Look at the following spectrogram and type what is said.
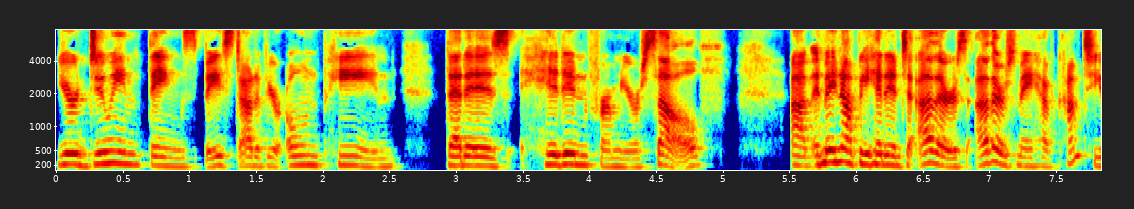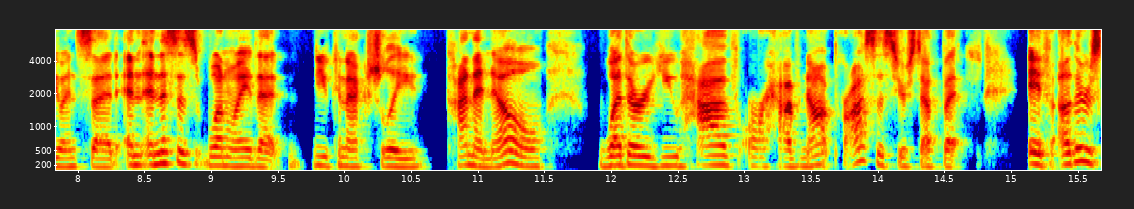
You're doing things based out of your own pain that is hidden from yourself. Um, it may not be hidden to others. Others may have come to you and said, and, and this is one way that you can actually kind of know whether you have or have not processed your stuff. But if others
